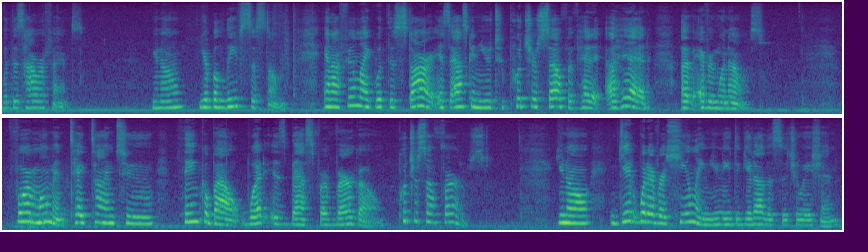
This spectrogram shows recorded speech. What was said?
with this Hierophant, you know, your belief system. And I feel like with this star, it's asking you to put yourself ahead, of everyone else. For a moment, take time to think about what is best for Virgo. Put yourself first. You know, get whatever healing you need to get out of the situation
